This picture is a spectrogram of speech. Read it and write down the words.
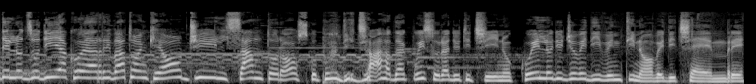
dello Zodiaco, è arrivato anche oggi il santo oroscopo di Giada qui su Radio Ticino, quello di giovedì 29 dicembre.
